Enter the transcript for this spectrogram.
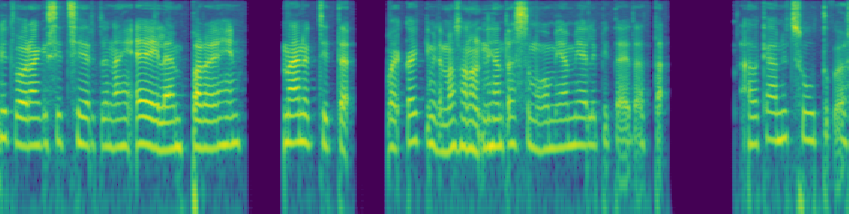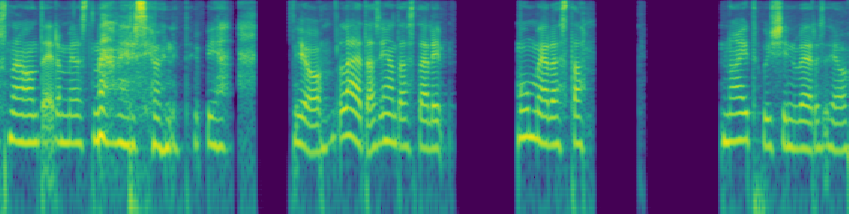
Nyt voidaankin sitten siirtyä näihin ei-lemppareihin. Mä nyt sitten, vaikka kaikki mitä mä sanon, ihan tässä mun omia mielipiteitä, että älkää nyt suuttuko, jos nämä on teidän mielestä nämä versioinnit hyviä. Joo, lähdetään ihan tästä. Eli mun mielestä Nightwishin versio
